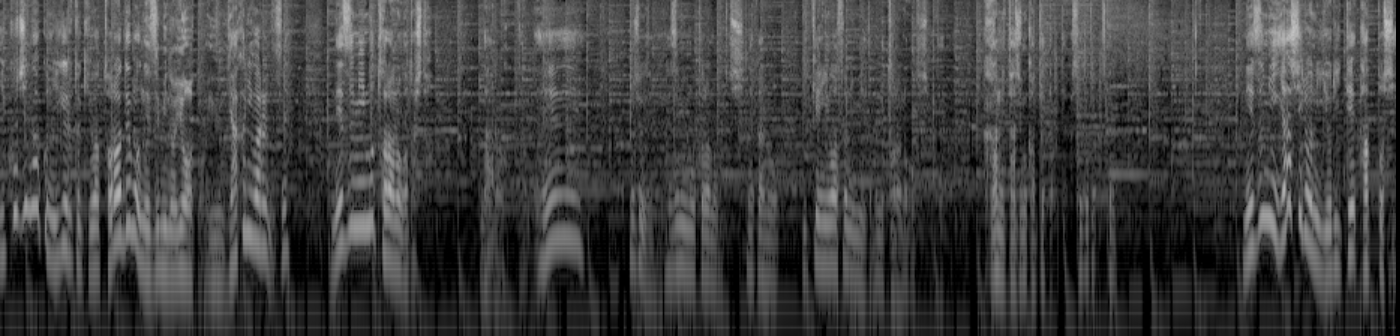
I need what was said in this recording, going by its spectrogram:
育児なく逃げるときは虎でもネズミのようというふうに逆に言われるんですね。ネズミも虎のごとしと。なるほどね。面白いですね。ネズミも虎のごとし。なんかあの一見弱そうに見えてもね虎のごとしみたいな。果敢に立ち向かっていったみたいな。そういうことなんですかね。ネズミ社によりてたっとし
